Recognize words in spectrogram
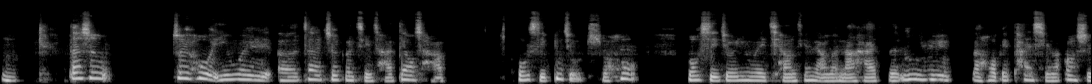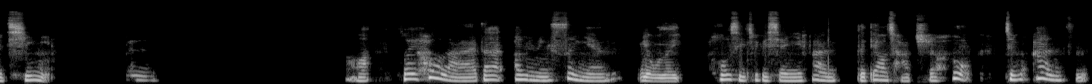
嗯，但是最后因为呃，在这个警察调查后西不久之后，后西就因为强奸两个男孩子入狱，然后被判刑了二十七年。嗯。啊，所以后来在二零零四年有了 Hosey 这个嫌疑犯的调查之后，这个案子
